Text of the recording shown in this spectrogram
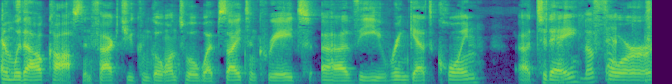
and without cost. In fact, you can go onto a website and create uh, the Ringgit coin uh, today for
